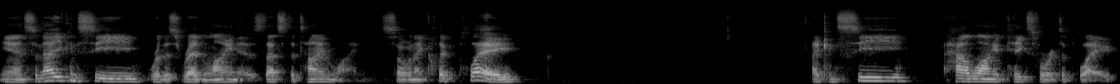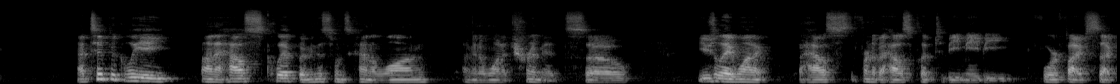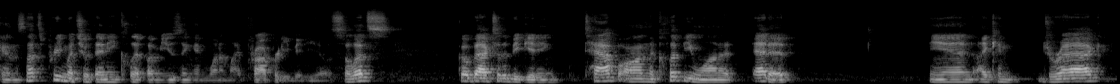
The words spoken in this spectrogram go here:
And so now you can see where this red line is. That's the timeline. So when I click play, I can see how long it takes for it to play. Now typically on a house clip, I mean this one's kind of long, I'm going to want to trim it. So Usually I want a, a house, front of a house clip to be maybe four or five seconds. That's pretty much with any clip I'm using in one of my property videos. So let's go back to the beginning, tap on the clip you want to edit, and I can drag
